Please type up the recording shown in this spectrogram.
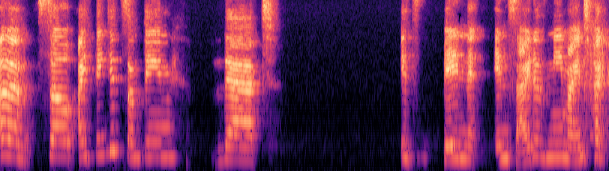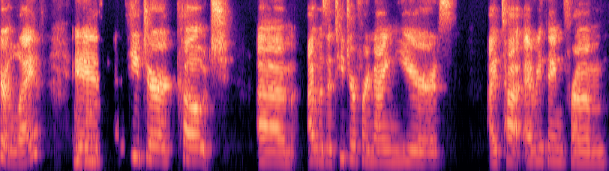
Um, so I think it's something that it's been inside of me my entire life Mhm. is a teacher, coach. Um, I was a teacher for nine years. I taught everything from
